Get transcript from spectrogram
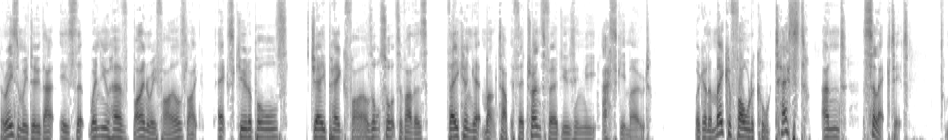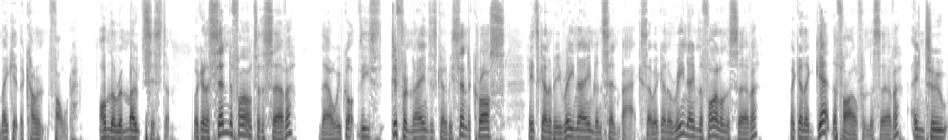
The reason we do that is that when you have binary files like executables, JPEG files, all sorts of others, they can get mucked up if they're transferred using the ASCII mode. We're going to make a folder called test and select it. Make it the current folder on the remote system. We're going to send a file to the server. Now we've got these different names. It's going to be sent across. It's going to be renamed and sent back. So we're going to rename the file on the server. We're going to get the file from the server into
